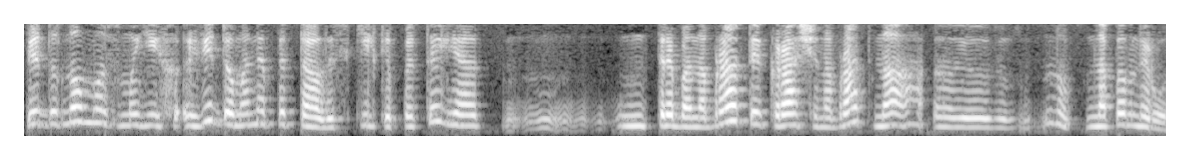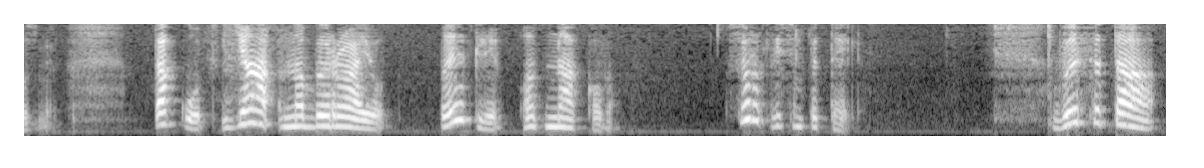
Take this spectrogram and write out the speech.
Під одному з моїх відео мене питали, скільки петель я треба набрати, краще набрати на, е, ну, на певний розмір. Так от, я набираю петлі однаково. 48 петель. Висота е,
